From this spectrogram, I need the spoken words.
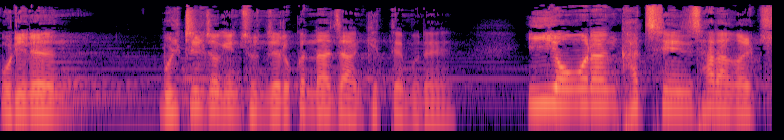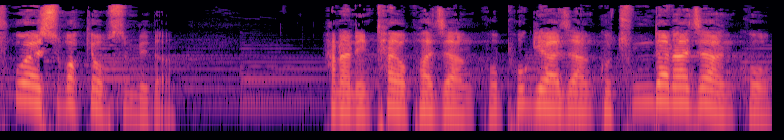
우리는 물질적인 존재로 끝나지 않기 때문에 이 영원한 가치인 사랑을 추구할 수밖에 없습니다. 하나님 타협하지 않고 포기하지 않고 중단하지 않고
